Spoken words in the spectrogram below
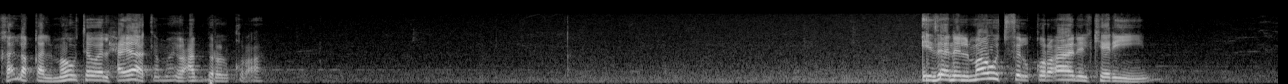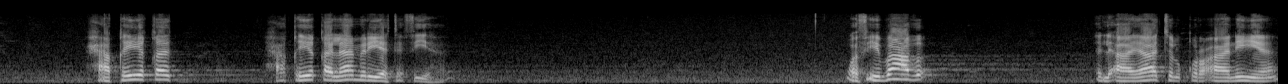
خلق الموت والحياة كما يعبر القرآن. اذا الموت في القرآن الكريم حقيقة حقيقة لا مرية فيها. وفي بعض الآيات القرآنية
